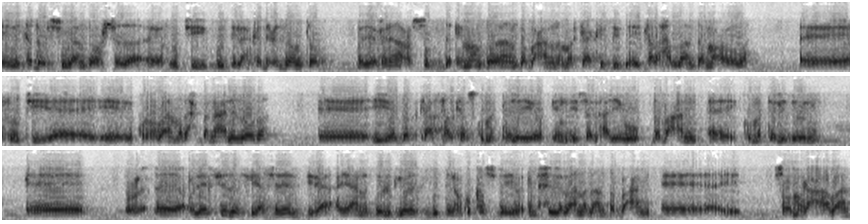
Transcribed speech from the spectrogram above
inay ka dhowr sugaan doorashada runtii puntland. Ka dhici doonto madaxweynaha cusub iman doonaan dabcan. Markaa kadib ay kala hadlaan damacooda runtii ku rabaan madax banaanidooda iyo dadkaas halkaas ku matalayo in aysan ayagu dabcan ku matali doonin. Culeysyada siyaasadeed jira ayaana dowlad goboleedka puntland ku qasbayo in xildhibaanadan dabcan soo magacaabaan.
